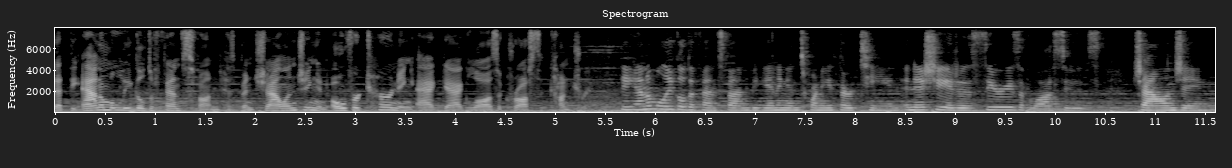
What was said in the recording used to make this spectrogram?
that the Animal Legal Defense Fund has been challenging and overturning ag-gag laws across the country. The Animal Legal Defense Fund, beginning in 2013, initiated a series of lawsuits challenging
